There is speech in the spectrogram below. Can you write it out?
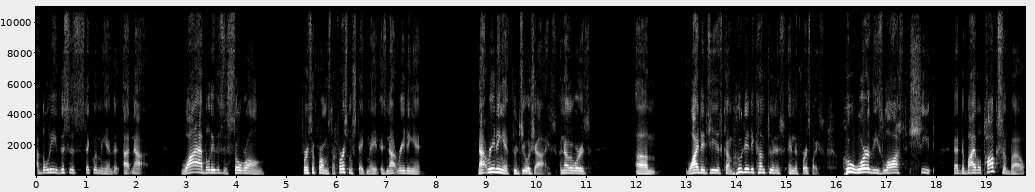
I believe this is stick with me here. Uh, now, why I believe this is so wrong first and foremost, the first mistake made is not reading it, not reading it through Jewish eyes. In other words, um, why did Jesus come? Who did he come to in, in the first place? Who were these lost sheep that the Bible talks about?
